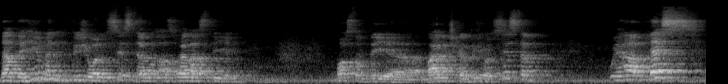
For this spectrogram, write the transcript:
that the human visual system, as well as the most of the uh, biological visual system, we have less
